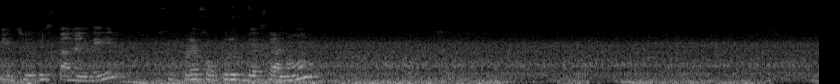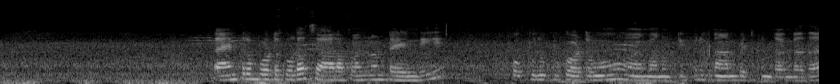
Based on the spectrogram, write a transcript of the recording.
మీకు చూపిస్తానండి. ఇప్పుడే పప్పు రుబ్బేసాను సాయంత్రం పూట కూడా చాలా పనులు ఉంటాయండి పప్పు రుబ్బుకోవటము మనం టిఫిన్కి నానబెట్టుకుంటాం కదా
